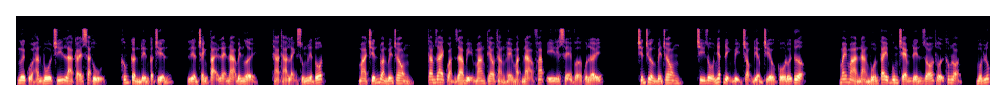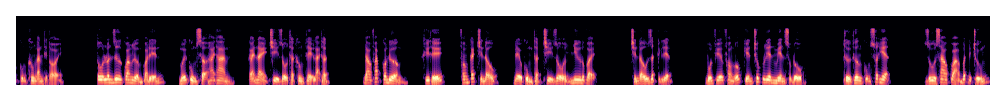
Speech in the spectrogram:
Người của hắn bố trí là cái xạ thủ, không cần đến cận chiến, liền tránh tại lệ nạ bên người, thả thả lạnh súng liền tốt. Mà chiến đoàn bên trong, tam giai quản gia bị mang theo thẳng hề mặt nạ pháp y sẽ vợ quân lấy. Chiến trường bên trong chị dỗ nhất định bị trọng điểm chiếu cố đối tượng. May mà nàng bốn tay vung chém đến gió thổi không lọt, một lúc cũng không ăn thiệt thòi. Tô luân dư quang lường qua đến, mới cùng sợ hai than, cái này chị dỗ thật không thể lại thật. Đao pháp con đường, khí thế, phong cách chiến đấu, đều cùng thật chị dỗ như lúc vậy. Chiến đấu rất kịch liệt bốn phía phòng ốc kiến trúc liên miên sụp đổ. Thử thương cũng xuất hiện. Dù sao quả bất địch chúng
